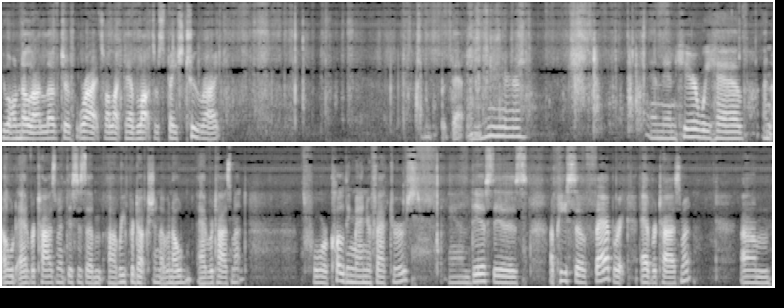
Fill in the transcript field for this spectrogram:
You all know I love to write, so I like to have lots of space to write. Put that in there. And then here we have an old advertisement. This is a, a reproduction of an old advertisement for clothing manufacturers. And this is a piece of fabric advertisement. Um,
